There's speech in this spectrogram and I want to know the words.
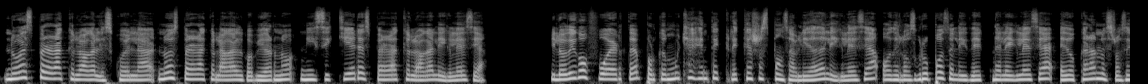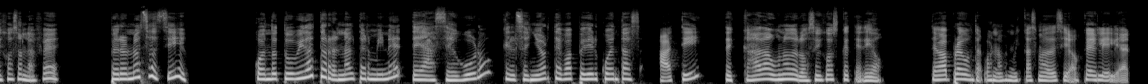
no esperar a que lo haga la escuela, no esperar a que lo haga el gobierno, ni siquiera esperar a que lo haga la iglesia. Y lo digo fuerte porque mucha gente cree que es responsabilidad de la iglesia o de los grupos de la, iglesia educar a nuestros hijos en la fe. Pero no es así. Cuando tu vida terrenal termine, te aseguro que el Señor te va a pedir cuentas a ti de cada uno de los hijos que te dio te va a preguntar, bueno, en mi caso me va a decir, ok, Liliana,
